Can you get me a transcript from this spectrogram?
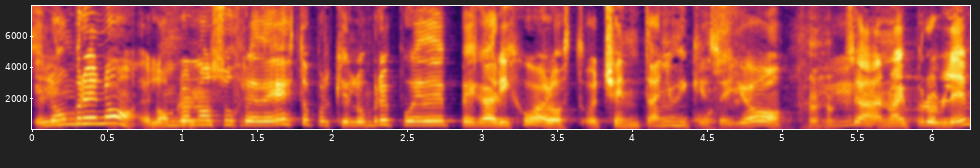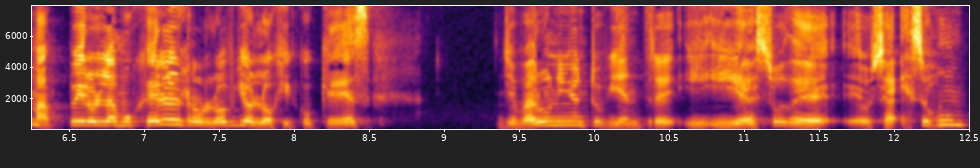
El hombre no, el hombre no sufre de esto porque el hombre puede pegar hijo a los 80 años y qué Oh, sé sí. yo. O sea, no hay problema. Pero la mujer, el reloj biológico que es llevar un niño en tu vientre y, y eso de, o sea, eso es un,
